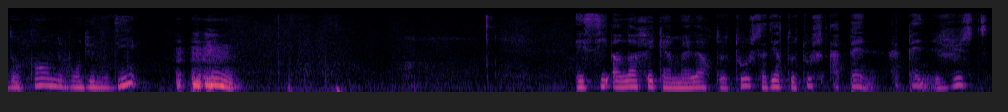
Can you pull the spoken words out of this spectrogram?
Donc quand le bon Dieu nous dit Et si Allah fait qu'un malheur te touche, c'est-à-dire te touche à peine, à peine, juste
